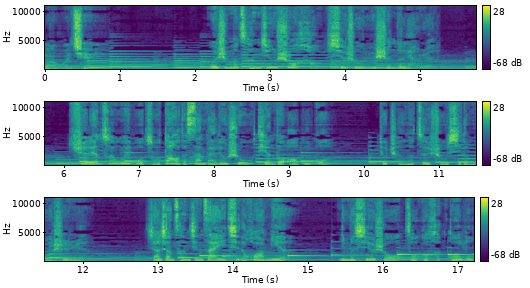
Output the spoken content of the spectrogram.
满怀歉意。为什么曾经说好携手余生的两人，却连最微不足道的三百六十五天都熬不过？就成了最熟悉的陌生人。想想曾经在一起的画面，你们携手走过很多路，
